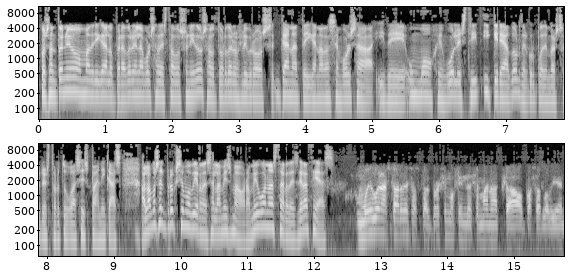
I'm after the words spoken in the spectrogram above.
José Antonio Madrigal, operador en la Bolsa de Estados Unidos, autor de los libros Gánate y Ganadas en Bolsa y de Un monje en Wall Street y creador del grupo de inversores Tortugas Hispánicas. Hablamos el próximo viernes a la misma hora. Muy buenas tardes, gracias. Muy buenas tardes, hasta el próximo fin de semana. Chao, pasarlo bien.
